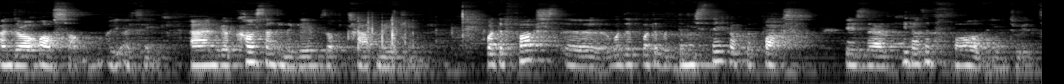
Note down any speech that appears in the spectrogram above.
and they are awesome, I, I, think. And we are constant in the games of trap making. But the fox, uh, what, the, what the, the, mistake of the fox is that he doesn't fall into it,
